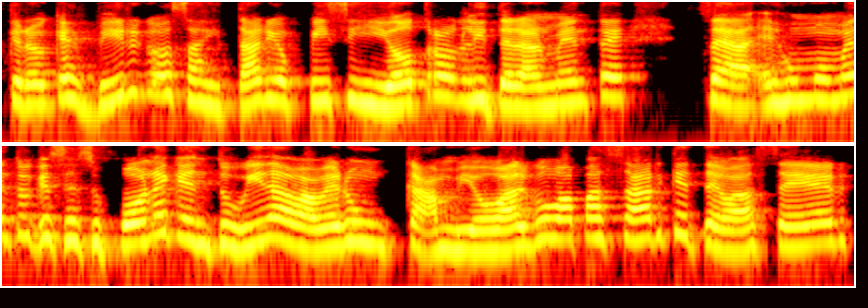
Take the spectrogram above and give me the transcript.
creo que es Virgo, Sagitario, Piscis y otros, literalmente, o sea, es un momento que se supone que en tu vida va a haber un cambio, algo va a pasar que te va a hacer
